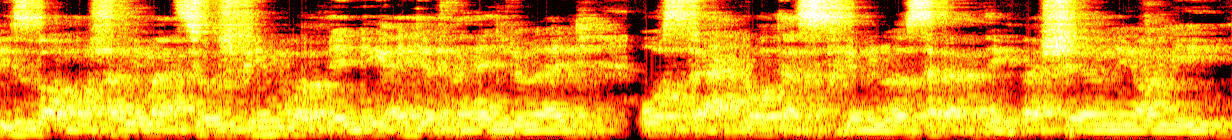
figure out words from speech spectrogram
izgalmas animációs film volt, még, még egyetlen egyről egy osztrák groteszk filmről szeretnék mesélni, ami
